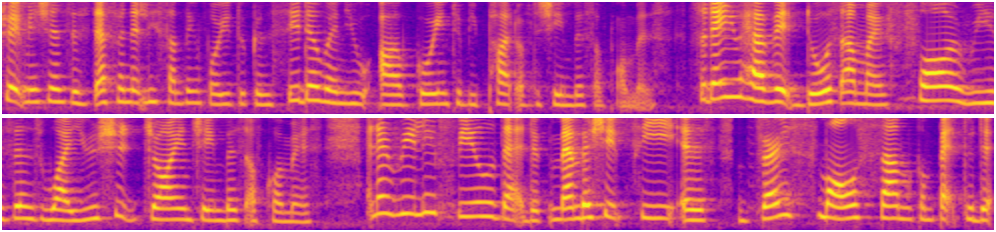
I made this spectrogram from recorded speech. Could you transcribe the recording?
trade missions is definitely something for you to consider when you are going to be part of the Chambers of Commerce. So there you have it. Those are my four reasons why you should join Chambers of Commerce. And I really feel that the membership fee is very small sum compared to the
